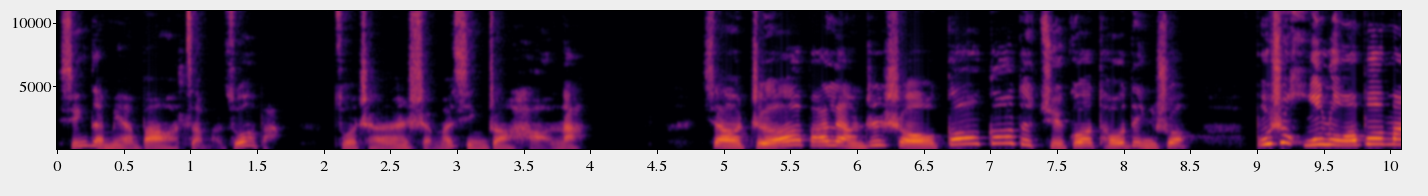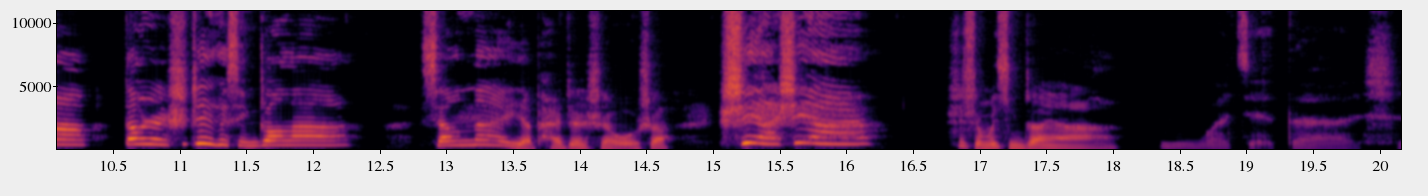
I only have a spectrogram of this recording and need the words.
新的面包怎么做吧，做成什么形状好呢？小哲把两只手高高的举过头顶，说：“不是胡萝卜吗？当然是这个形状啦！”香奈也拍着手说：“是呀，是呀，是什么形状呀？”嗯，我觉得是。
